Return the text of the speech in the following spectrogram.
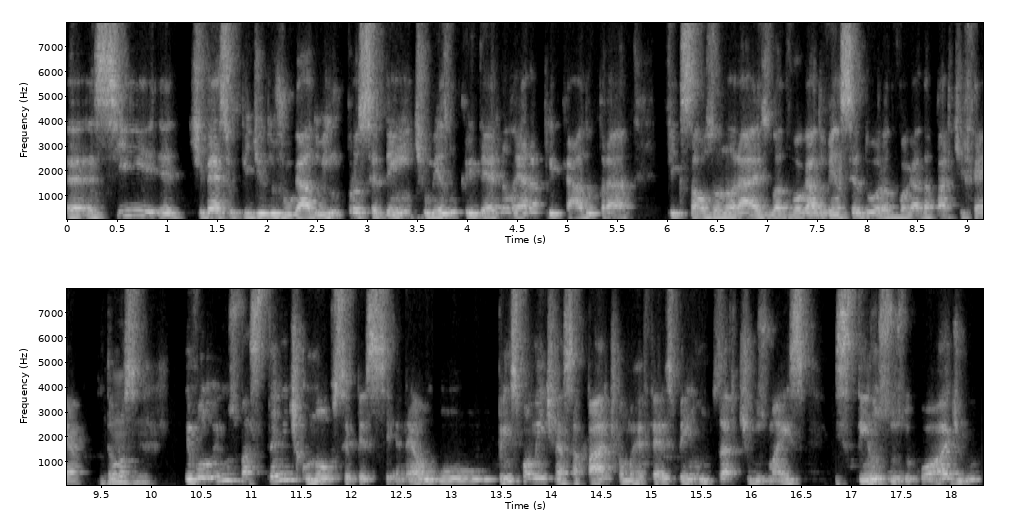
eh, se eh, tivesse o pedido julgado improcedente, o mesmo critério não era aplicado para fixar os honorários do advogado vencedor, advogado da parte ré. Então, uhum. nós evoluímos bastante com o novo CPC, né? O, o, principalmente nessa parte, como refere bem um dos artigos mais extensos do código, é,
